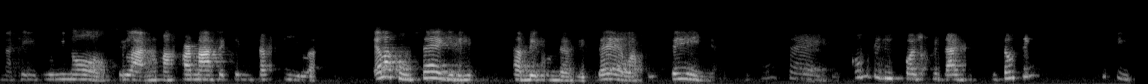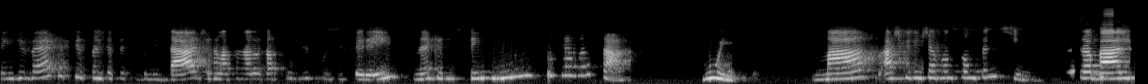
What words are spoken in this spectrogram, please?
naqueles luminosos, sei lá, numa farmácia que tem muita fila. Ela consegue saber quando é a vez dela, por senha? Não consegue. Como que a gente pode cuidar disso? Então, tem, enfim, tem diversas questões de acessibilidade relacionadas a públicos diferentes, né? Que a gente tem muito que avançar. Muito mas acho que a gente avançou um tantinho. Trabalho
